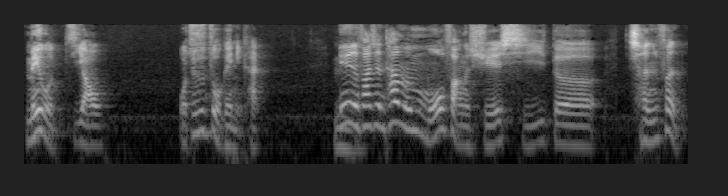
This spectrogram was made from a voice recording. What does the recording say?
没有教，我就是做给你看，因为发现他们模仿学习的成分，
